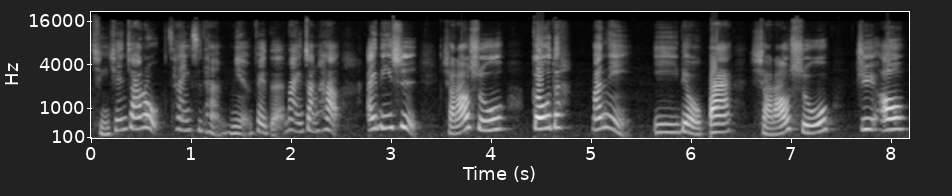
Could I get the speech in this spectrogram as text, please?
请先加入蔡因斯坦免费的耐账号，ID 是小老鼠 Gold Money 一六八小老鼠。G O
